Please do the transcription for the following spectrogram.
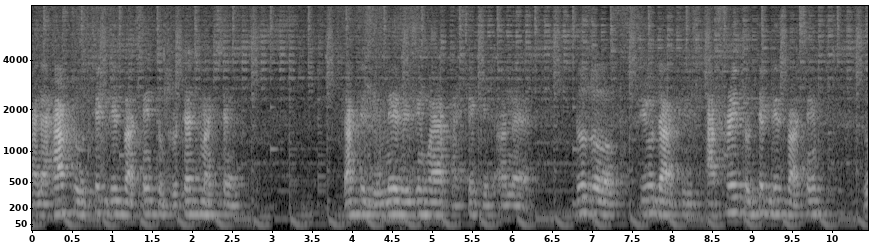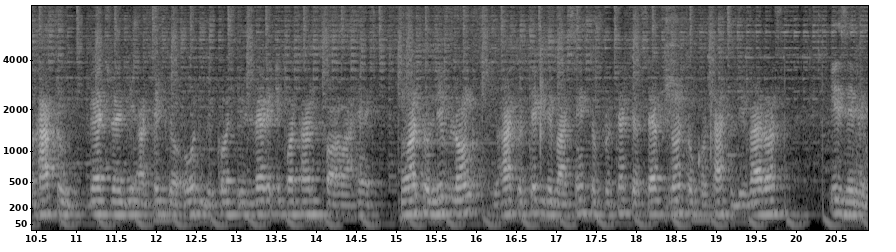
and I have to take this vaccine to protect myself. That is the main reason why I take it. And uh, those of you that is afraid to take this vaccine, you have to get ready and take your own because it's very important for our health. You want to live long, you have to take the vaccine to protect yourself, not to contact the virus easily.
